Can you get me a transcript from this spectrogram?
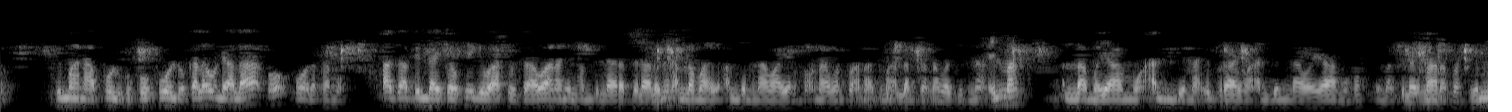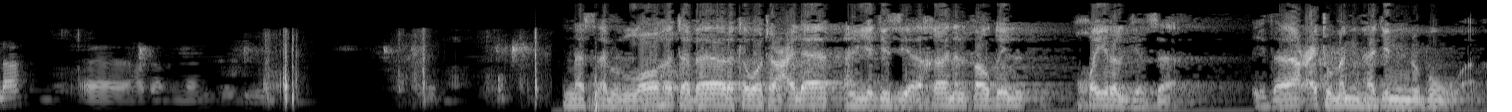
ɗumana polko ko folɗo kala hunde ala ko folatamo هذا بالله توفيق واخر دعوانا الحمد لله رب العالمين اللهم علمنا ما ينفعنا وانفعنا بما علمتنا وزدنا علما اللهم يا معلم ابراهيم علمنا ويا مفهم سليمان فهمنا آه هذا نسأل الله تبارك وتعالى أن يجزي أخانا الفاضل خير الجزاء. إذاعة منهج النبوة.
